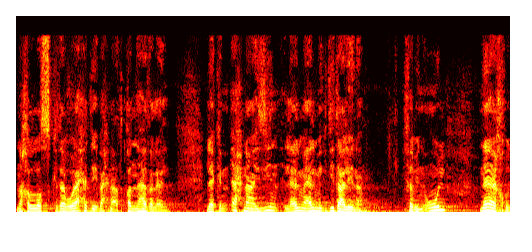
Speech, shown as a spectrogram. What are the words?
نخلص كتاب واحد يبقى إحنا أتقلنا هذا العلم. لكن إحنا عايزين العلم علم جديد علينا. فبنقول ناخد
